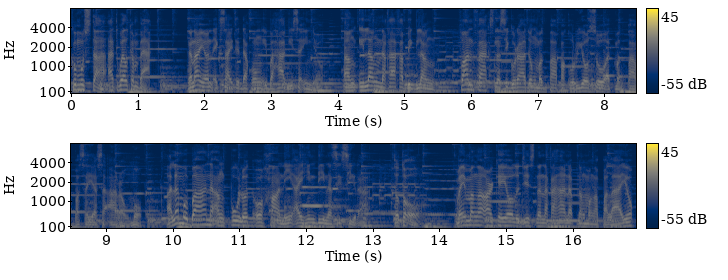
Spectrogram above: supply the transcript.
Kumusta at welcome back. Ngayon, excited akong ibahagi sa inyo ang ilang nakakabiglang fun facts na siguradong magpapakuryoso at magpapasaya sa araw mo. Alam mo ba na ang pulot o honey ay hindi nasisira? Totoo. May mga archaeologists na nakahanap ng mga palayok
